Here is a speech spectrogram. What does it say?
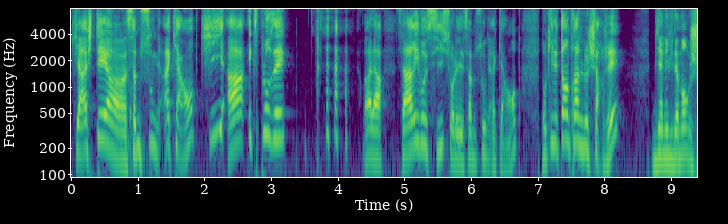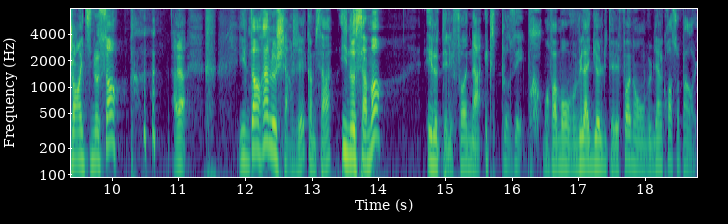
qui a acheté un Samsung A40 qui a explosé. voilà, ça arrive aussi sur les Samsung A40. Donc il était en train de le charger. Bien évidemment, Jean est innocent. Alors, il est en train de le charger comme ça, innocemment et le téléphone a explosé. Enfin bon, vu la gueule du téléphone, on veut bien le croire sur parole.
